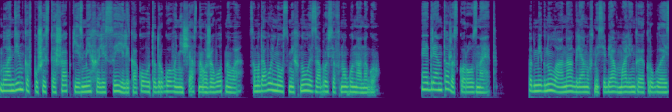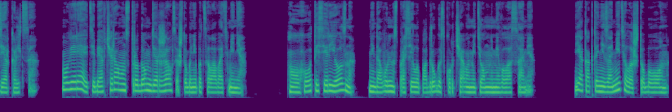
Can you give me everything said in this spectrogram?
Блондинка в пушистой шапке из меха лисы или какого-то другого несчастного животного самодовольно усмехнулась, забросив ногу на ногу. Эдриан тоже скоро узнает. Подмигнула она, глянув на себя в маленькое круглое зеркальце. «Уверяю тебя, вчера он с трудом держался, чтобы не поцеловать меня». «Ого, ты серьезно? Недовольно спросила подруга с курчавыми темными волосами. Я как-то не заметила, чтобы он...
